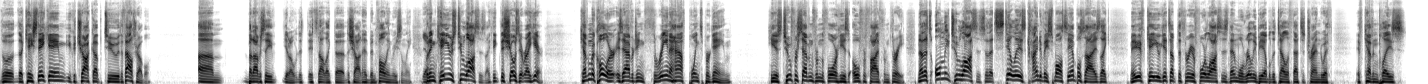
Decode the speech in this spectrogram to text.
the The K State game you could chalk up to the foul trouble. Um, but obviously, you know, it- it's not like the the shot had been falling recently. Yeah. But in KU's two losses, I think this shows it right here. Kevin McCullar is averaging three and a half points per game. He is two for seven from the floor. He is 0 for five from three. Now that's only two losses, so that still is kind of a small sample size. Like maybe if KU gets up to three or four losses, then we'll really be able to tell if that's a trend with if Kevin plays,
